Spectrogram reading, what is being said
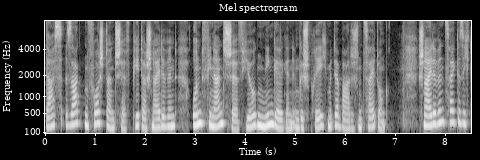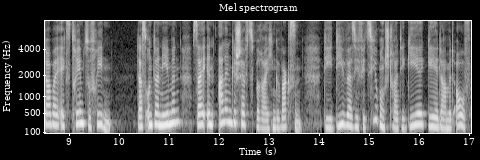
Das sagten Vorstandschef Peter Schneidewind und Finanzchef Jürgen Ningelgen im Gespräch mit der Badischen Zeitung. Schneidewind zeigte sich dabei extrem zufrieden. Das Unternehmen sei in allen Geschäftsbereichen gewachsen. Die Diversifizierungsstrategie gehe damit auf.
